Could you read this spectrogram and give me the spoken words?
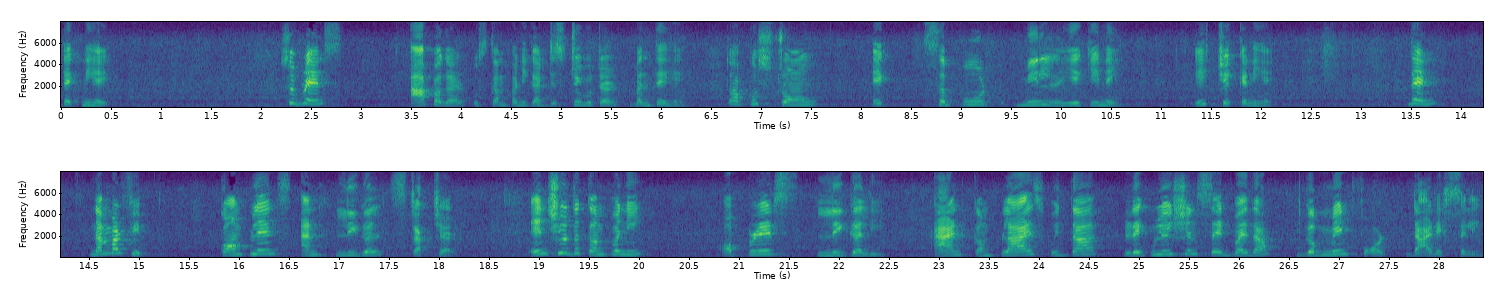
देखनी है। सो so फ्रेंड्स आप अगर उस कंपनी का डिस्ट्रीब्यूटर बनते हैं तो आपको स्ट्रॉन्ग एक सपोर्ट मिल रही है कि नहीं? ये चेक करनी है। Then number fifth complaints and legal structure ensure the company operates legally and complies with the regulation set by the government for direct selling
